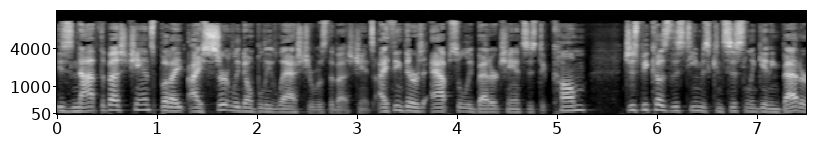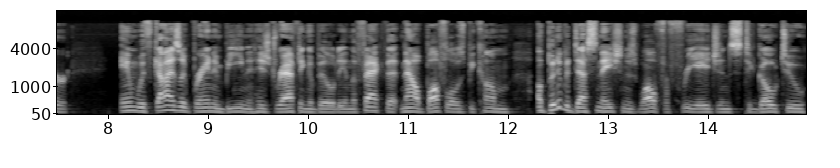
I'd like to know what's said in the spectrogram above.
is not the best chance, but I, I certainly don't believe last year was the best chance. I think there's absolutely better chances to come just because this team is consistently getting better. And with guys like Brandon Beane and his drafting ability, and the fact that now Buffalo has become a bit of a destination as well for free agents to go to,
